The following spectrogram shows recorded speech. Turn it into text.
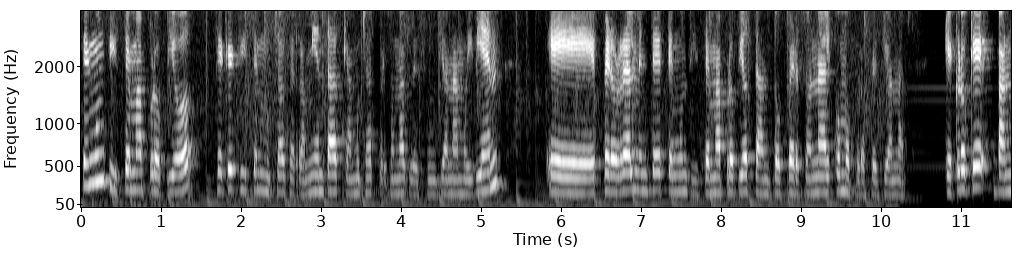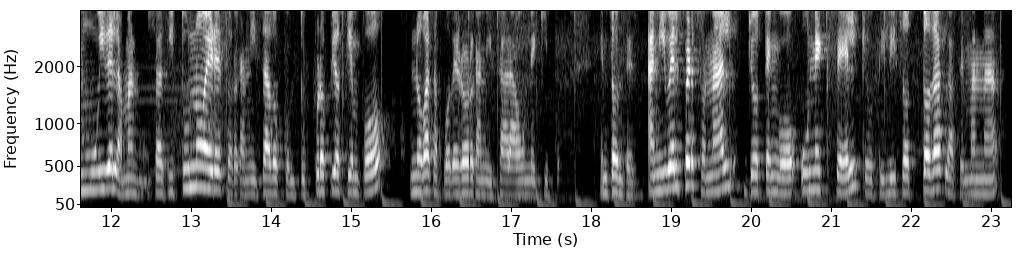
Tengo un sistema propio, sé que existen muchas herramientas que a muchas personas les funciona muy bien, eh, pero realmente tengo un sistema propio tanto personal como profesional que creo que van muy de la mano. O sea, si tú no eres organizado con tu propio tiempo, no vas a poder organizar a un equipo. Entonces, a nivel personal, yo tengo un Excel que utilizo todas las semanas,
